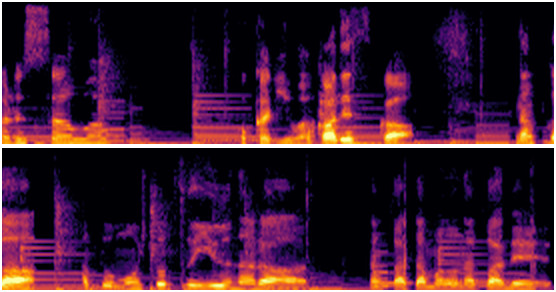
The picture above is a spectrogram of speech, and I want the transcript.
アルスさんは？他には？他ですかなんか、あともう一つ言うなら、なんか頭の中で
